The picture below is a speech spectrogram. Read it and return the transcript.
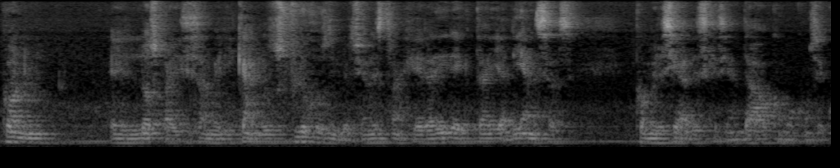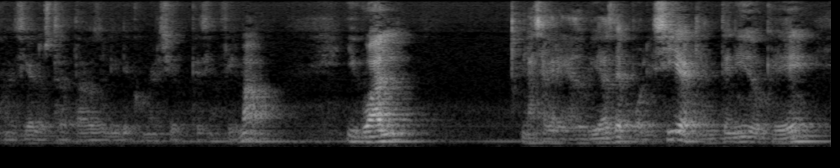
con eh, los países americanos, flujos de inversión extranjera directa y alianzas comerciales que se han dado como consecuencia de los tratados de libre comercio que se han firmado. Igual las agregadurías de policía que han tenido que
